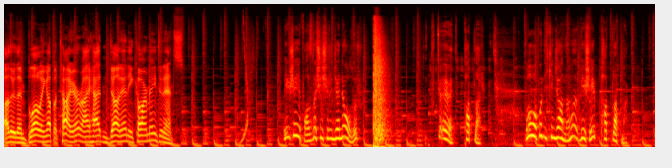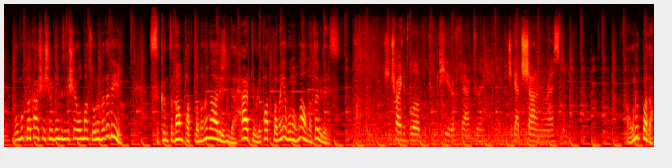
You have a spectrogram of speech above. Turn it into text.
Other than blowing up a tire, I hadn't done any car maintenance. Bir şeyi fazla şişirince ne olur? Evet, patlar. Blow up'ın ikinci anlamı bir şeyi patlatmak. Bu mutlaka şişirdiğimiz bir şey olmak zorunda da değil. Sıkıntıdan patlamanın haricinde her türlü patlamayı bununla anlatabiliriz. Ha, unutmadan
